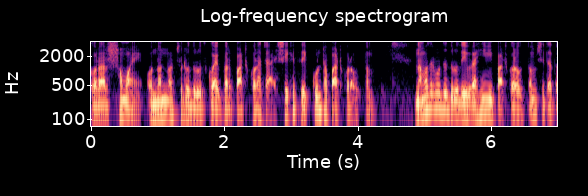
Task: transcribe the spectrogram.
করার সময় অন্যান্য ছোট দুরুদ কয়েকবার পাঠ করা যায়। সেক্ষেত্রে কোনটা পাঠ করা উত্তম? নামাজের মধ্যে দুরুদ ইব্রাহিমই পাঠ করা উত্তম, সেটা তো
